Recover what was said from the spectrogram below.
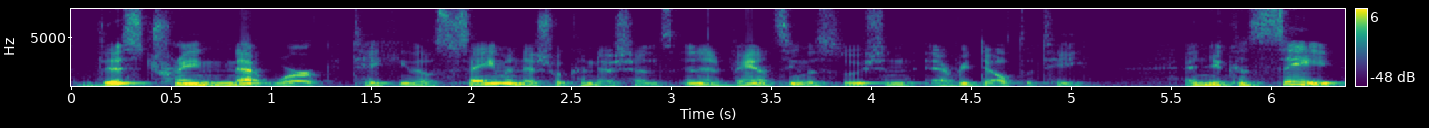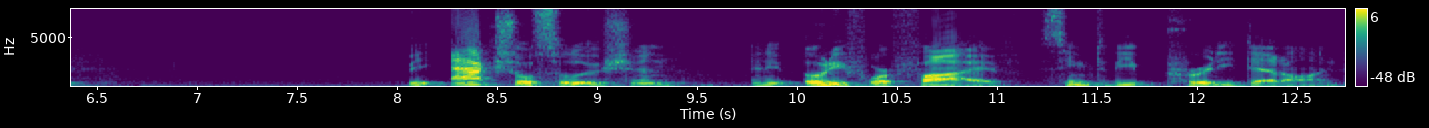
this trained network taking those same initial conditions and advancing the solution every delta t. And you can see the actual solution and the OD45 seem to be pretty dead on.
